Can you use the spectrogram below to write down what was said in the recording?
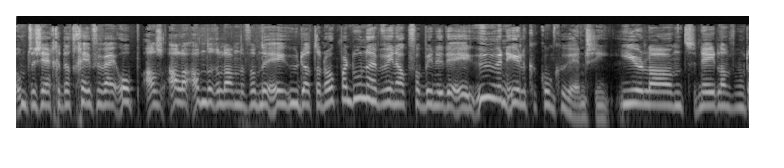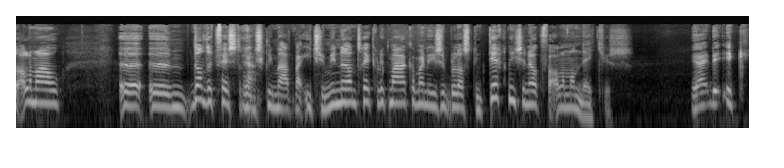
Om te zeggen, dat geven wij op als alle andere landen van de EU dat dan ook maar doen. Dan hebben we in elk geval binnen de EU een eerlijke concurrentie. Ierland, Nederland, we moeten allemaal uh, um, dan het vestigingsklimaat maar ietsje minder aantrekkelijk maken. Maar dan is het belastingtechnisch in elk geval allemaal netjes. Ja, ik,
